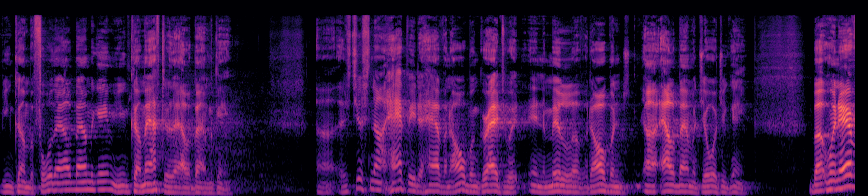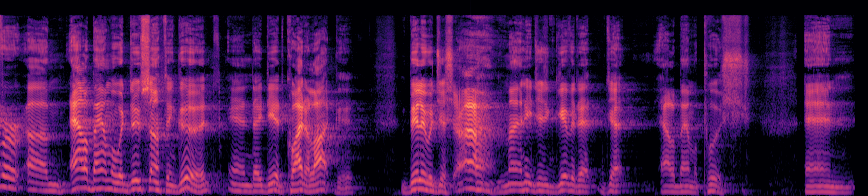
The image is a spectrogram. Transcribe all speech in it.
you can come before the Alabama game, you can come after the Alabama game. Uh, it's just not happy to have an Auburn graduate in the middle of an Auburn, uh, Alabama, Georgia game. But whenever um, Alabama would do something good, and they did quite a lot good, Billy would just, ah, man, he'd just give it that, that Alabama push. And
